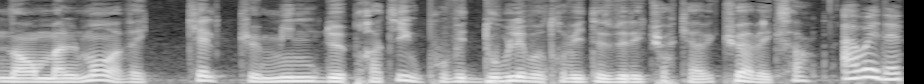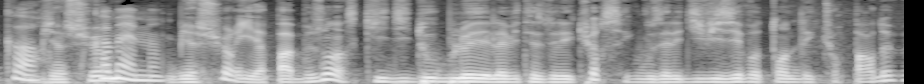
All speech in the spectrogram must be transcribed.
Normalement, avec quelques minutes de pratique, vous pouvez doubler votre vitesse de lecture qu'avec avec ça. Ah ouais, d'accord. Bien sûr. Quand même. Bien sûr, il n'y a pas besoin. Ce qui dit doubler la vitesse de lecture, c'est que vous allez diviser votre temps de lecture par deux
